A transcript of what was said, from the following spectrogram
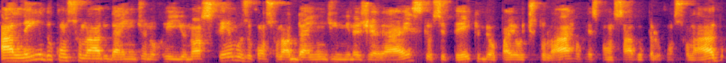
Além do consulado da Índia no Rio, nós temos o consulado da Índia em Minas Gerais, que eu citei, que meu pai é o titular, o responsável pelo consulado.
